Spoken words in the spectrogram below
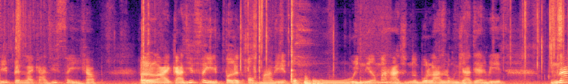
ที่เป็นรายการที่สี่ครับ รายการที่สี่เปิดออกมาพี่ โอ้โหเนื้อมหาชนโบราณลงยาแดงพี่ หน้า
